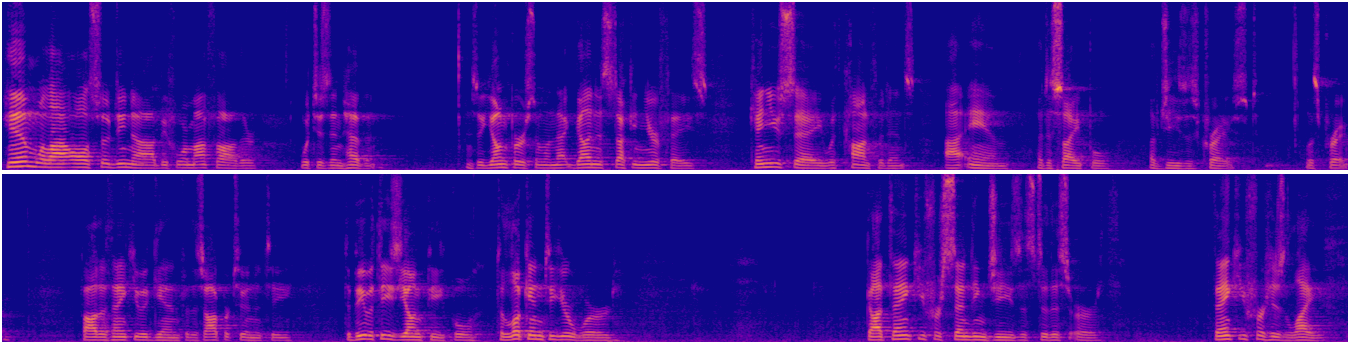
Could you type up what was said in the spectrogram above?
him will I also deny before my Father which is in heaven. As a young person, when that gun is stuck in your face, can you say with confidence, I am a disciple of Jesus Christ? Let's pray. Father, thank you again for this opportunity to be with these young people, to look into your word. God, thank you for sending Jesus to this earth. Thank you for his life.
